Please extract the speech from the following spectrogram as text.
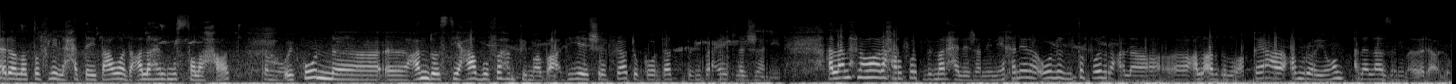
أقرأ لطفلي لحتى يتعود على هالمصطلحات تمام. ويكون آه، آه، عنده استيعاب وفهم فيما بعد. هي شفرات وكودات بنبعث للجنين. هلأ نحن ما راح نفوت بمرحلة جنينية. خلينا نقول الطفل على آه، على أرض الواقع عمره يوم أنا لازم أقرأ له.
